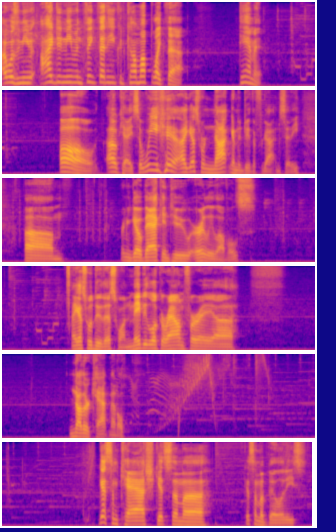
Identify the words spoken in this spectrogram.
I wasn't even... I didn't even think that he could come up like that. Damn it. Oh, okay. So we... I guess we're not going to do the Forgotten City. Um, we're going to go back into early levels. I guess we'll do this one. Maybe look around for a... Uh, another cat medal. Get some cash, get some uh get some abilities.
